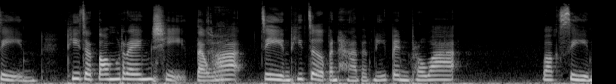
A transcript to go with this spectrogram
ซีนที่จะต้องเร่งฉีด แต่ว่าจีนที่เจอปัญหาแบบนี้เป็นเพราะว่าวัคซีน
